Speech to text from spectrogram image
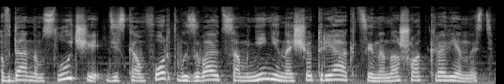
В данном случае дискомфорт вызывают сомнения насчет реакции на нашу откровенность.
